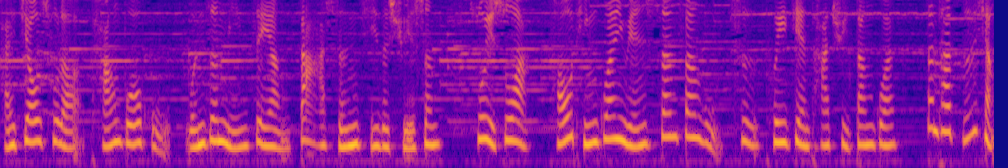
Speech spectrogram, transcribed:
还教出了唐伯虎、文征明这样大神级的学生。所以说啊，朝廷官员三番五次推荐他去当官。但他只想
